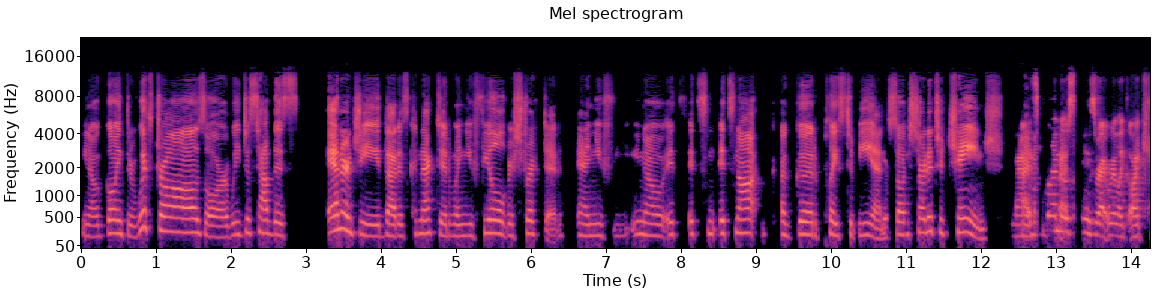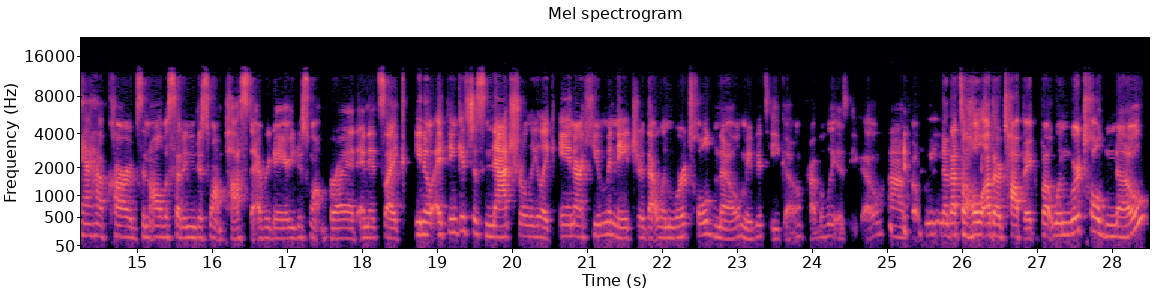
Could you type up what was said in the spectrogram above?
you know, going through withdrawals or we just have this energy that is connected when you feel restricted and you you know it's it's it's not a good place to be in. So i started to change yeah it's one of those things right where like oh i can't have carbs and all of a sudden you just want pasta every day or you just want bread and it's like you know i think it's just naturally like in our human nature that when we're told no maybe it's ego probably is ego um, but we you know that's a whole other topic but when we're told no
